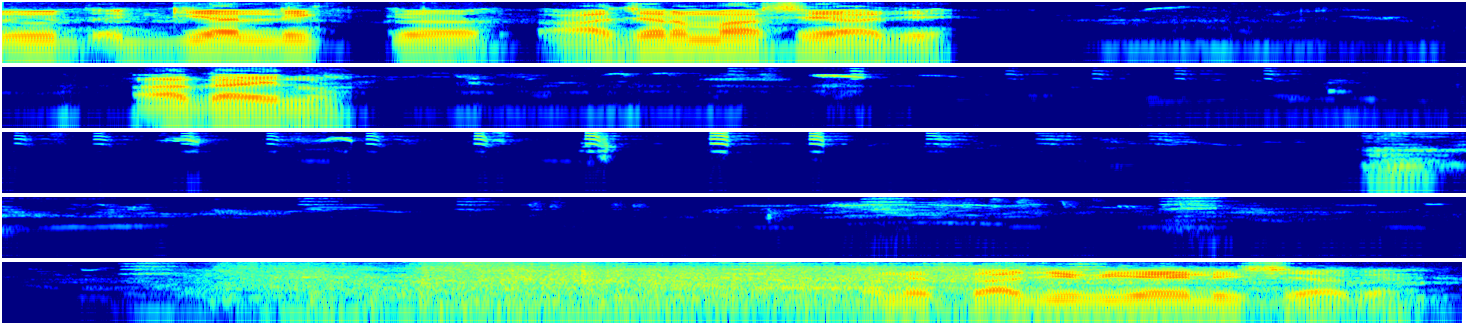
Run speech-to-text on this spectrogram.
દૂધ અગિયાર લીટર હાજરમાં છે આજે. આ ગાયનું. અને તાજી વિયાયેલી છે આ ગાય.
